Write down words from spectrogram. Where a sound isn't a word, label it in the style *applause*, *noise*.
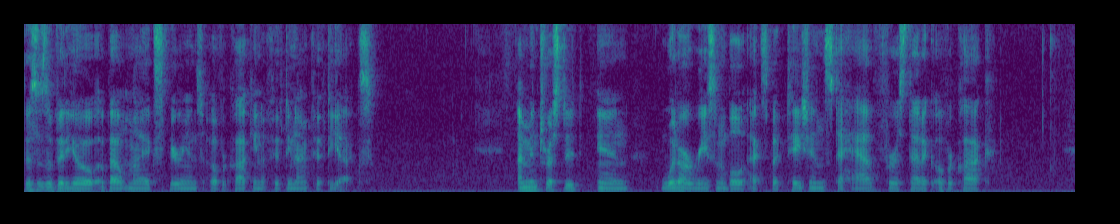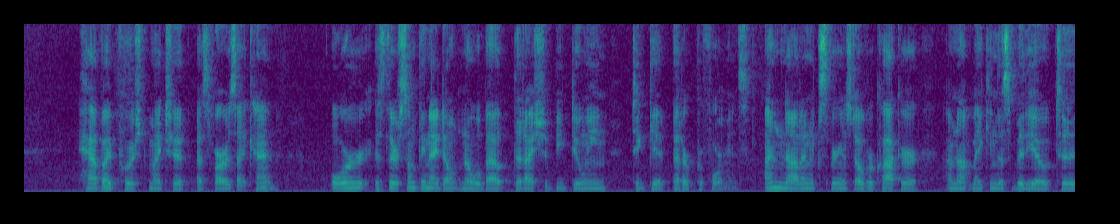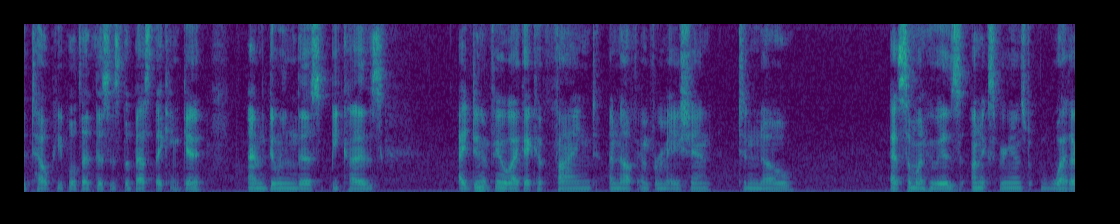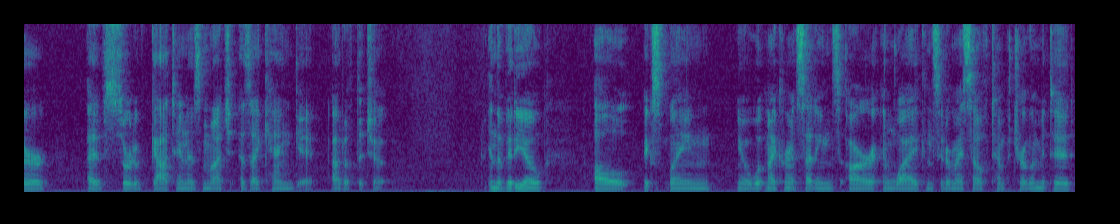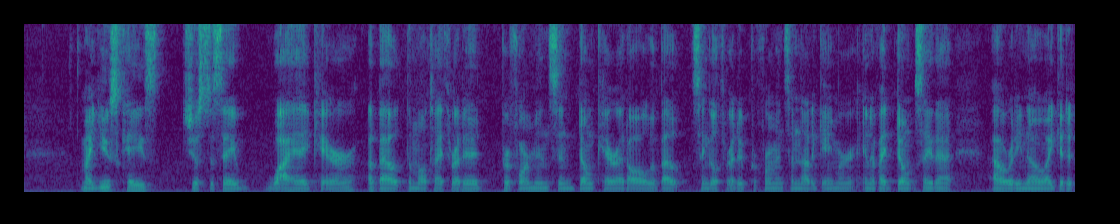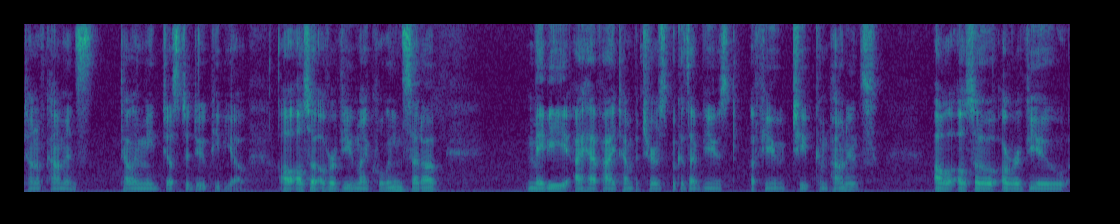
This is a video about my experience overclocking a 5950X. I'm interested in what are reasonable expectations to have for a static overclock. Have I pushed my chip as far as I can? Or is there something I don't know about that I should be doing to get better performance? I'm not an experienced overclocker. I'm not making this video to tell people that this is the best they can get. I'm doing this because I didn't feel like I could find enough information to know, as someone who is unexperienced, whether I've sort of gotten as much as I can get out of the chip. In the video, I'll explain you know what my current settings are and why I consider myself temperature limited, my use case, just to say why I care about the multi-threaded performance and don't care at all about single threaded performance. I'm not a gamer, and if I don't say that, I already know I get a ton of comments telling me just to do PBO. I'll also overview my cooling setup. Maybe I have high temperatures because I've used a few cheap components. I'll also overview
